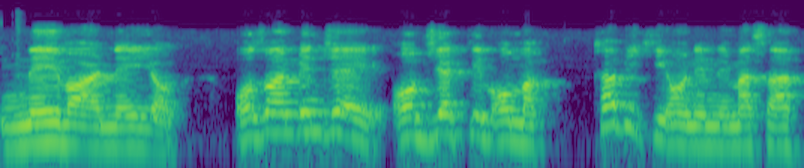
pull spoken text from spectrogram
ne var ne yok. O zaman bence objektif olmak tabii ki önemli. Mesela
